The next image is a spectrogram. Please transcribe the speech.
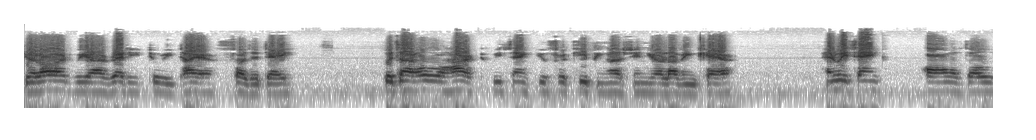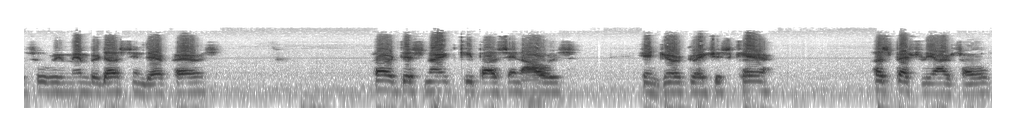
Dear Lord, we are ready to retire for the day. With our whole heart, we thank you for keeping us in your loving care. And we thank all of those who remembered us in their prayers. Lord, this night keep us in ours in your gracious care, especially our souls.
